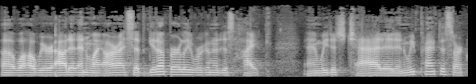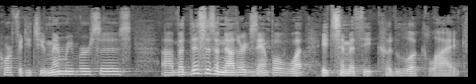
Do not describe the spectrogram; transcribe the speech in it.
uh, while we were out at NYR. I said, Get up early. We're going to just hike. And we just chatted and we practiced our Core 52 memory verses. Uh, but this is another example of what a Timothy could look like.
